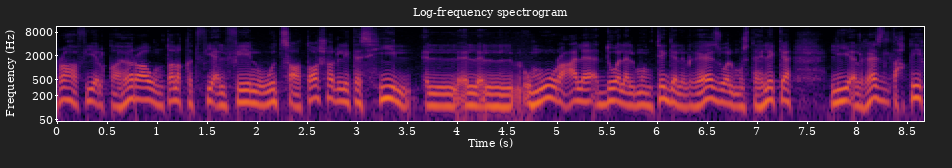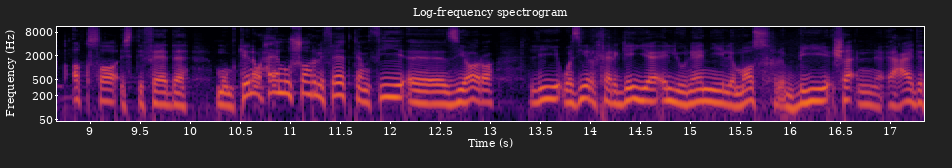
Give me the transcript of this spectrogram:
مقرها في القاهرة وانطلقت في 2019 لتسهيل الأمور على الدول المنتجة للغاز والمستهلكة للغاز لتحقيق أقصى استفادة ممكنة. والحقيقة إنه الشهر اللي فات كان في زيارة لوزير الخارجية اليوناني لمصر بشأن إعادة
